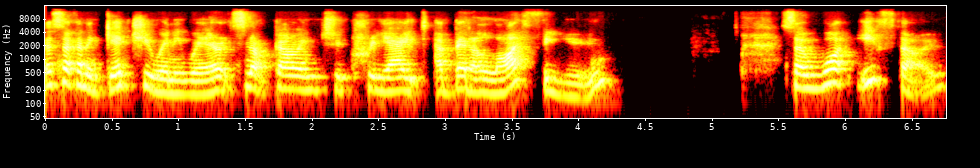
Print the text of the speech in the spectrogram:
that's not going to get you anywhere. It's not going to create a better life for you. So, what if though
